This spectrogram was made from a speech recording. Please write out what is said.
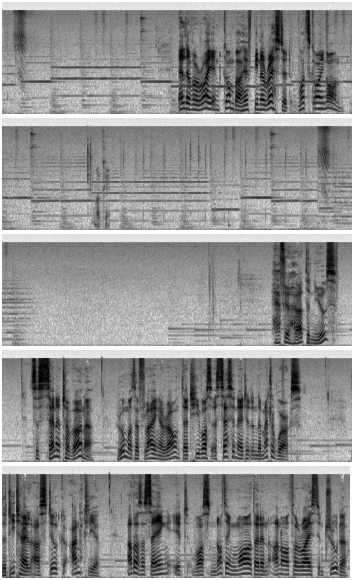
Elder Varai and Gomba have been arrested. What's going on? Okay. Have you heard the news? The Senator Werner Rumors are flying around that he was assassinated in the metalworks. The details are still unclear. Others are saying it was nothing more than an unauthorized intruder.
